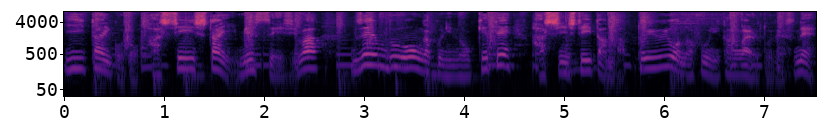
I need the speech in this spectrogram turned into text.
言いたいこと発信したいメッセージは全部音楽に乗っけて発信していたんだというような風に考えるとですね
